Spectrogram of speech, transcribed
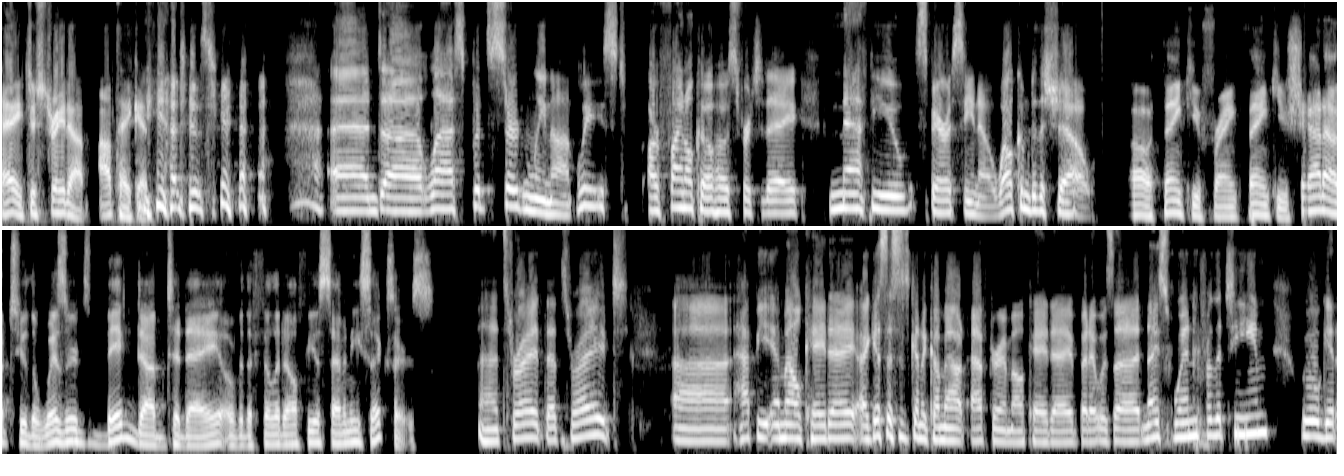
Hey, just straight up, I'll take it. yeah, just and uh, last but certainly not least, our final co-host for today, Matthew Sparacino. Welcome to the show. Oh, thank you, Frank. Thank you. Shout out to the Wizards' big dub today over the Philadelphia 76ers. That's right. That's right. Uh, happy MLK Day. I guess this is going to come out after MLK Day, but it was a nice win for the team. We will get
